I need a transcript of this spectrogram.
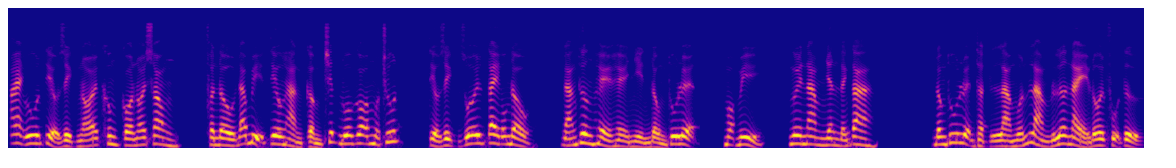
Ai u tiểu dịch nói không có nói xong, phần đầu đã bị tiêu hàn cầm chiếc đũa gõ một chút, tiểu dịch duỗi tay ôm đầu, đáng thương hề hề nhìn đồng thu luyện, mọ mì, người nam nhân đánh ta. Đồng thu luyện thật là muốn làm lơ này đôi phụ tử,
